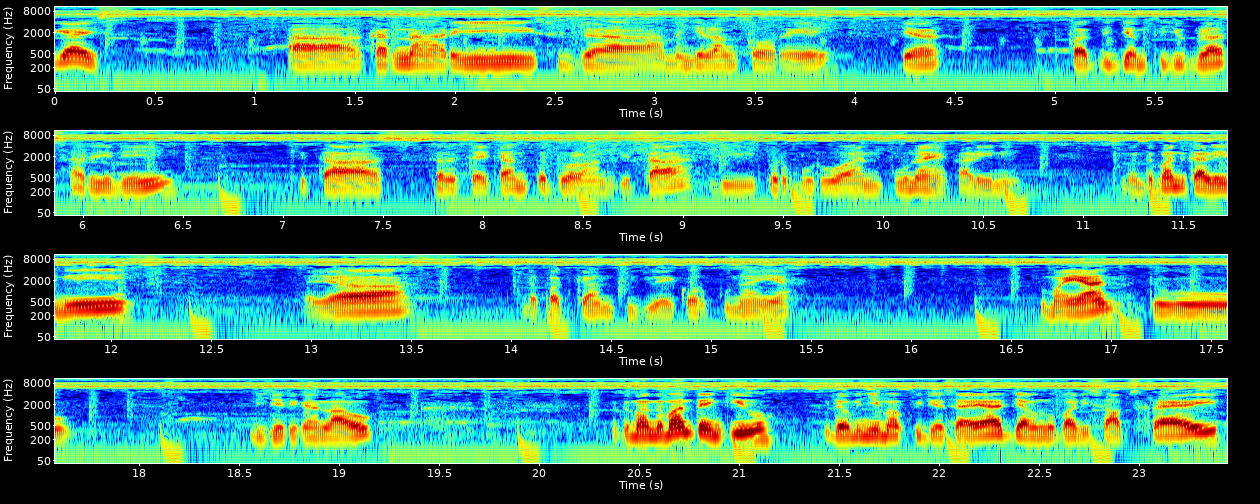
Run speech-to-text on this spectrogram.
Guys, uh, karena hari sudah menjelang sore, ya, tepat di jam 17 hari ini kita selesaikan petualangan kita di perburuan punai kali ini. Teman-teman kali ini saya dapatkan 7 ekor punai ya. Lumayan untuk dijadikan lauk. Teman-teman thank you sudah menyimak video saya. Jangan lupa di subscribe,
